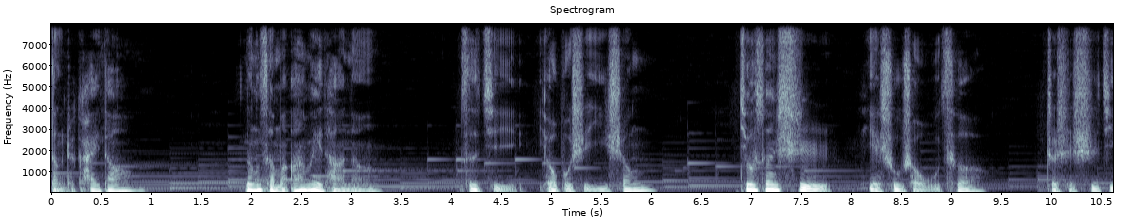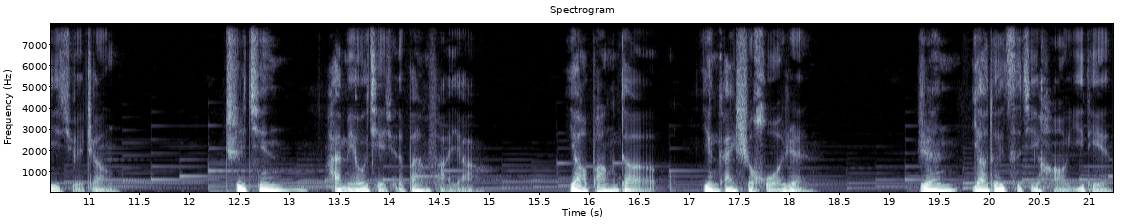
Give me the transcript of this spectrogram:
等着开刀。能怎么安慰他呢？自己又不是医生。就算是，也束手无策。这是世纪绝症，至今还没有解决的办法呀。要帮的应该是活人，人要对自己好一点，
